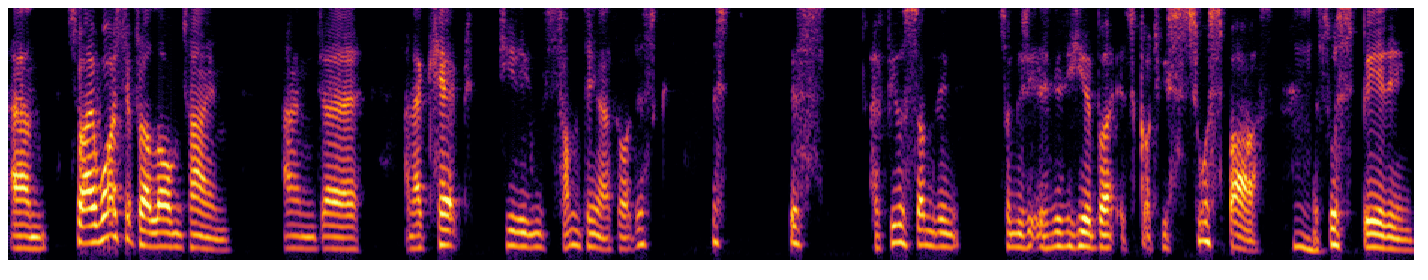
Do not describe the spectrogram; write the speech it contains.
Um, so I watched it for a long time, and uh, and I kept hearing something. I thought this this this I feel something, some music is needed here, but it's got to be so sparse mm. and so sparing.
